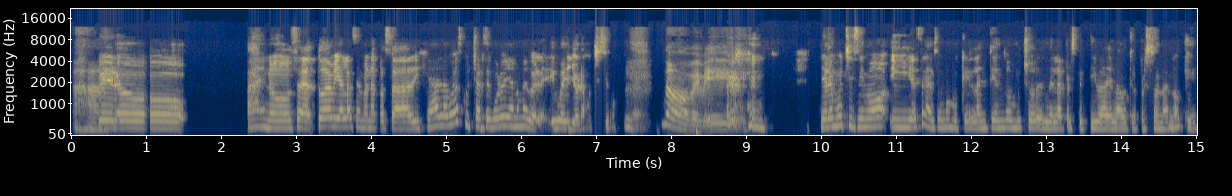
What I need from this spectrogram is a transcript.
Ajá. Pero, ay, no, o sea, todavía la semana pasada dije, ah, la voy a escuchar, seguro ya no me duele. Y güey, lloré muchísimo. No, bebé. Lloré muchísimo y esta canción como que la entiendo mucho desde la perspectiva de la otra persona, ¿no? Que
